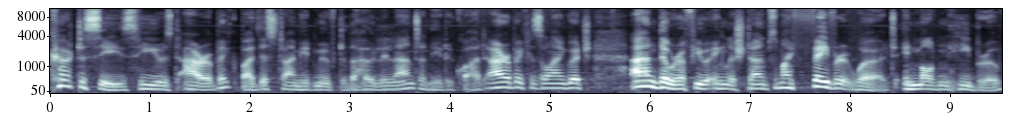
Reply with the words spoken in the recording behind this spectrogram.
courtesies, he used Arabic. By this time, he'd moved to the Holy Land and he'd acquired Arabic as a language. And there were a few English terms. My favorite word in modern Hebrew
